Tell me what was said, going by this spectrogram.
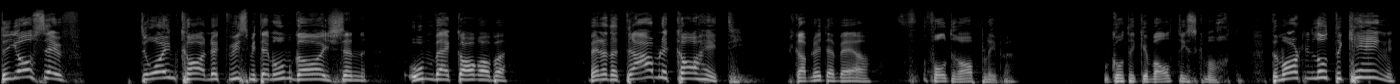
Der Josef träumt gehabt, nicht gewusst mit dem umgehen, ist dann Umweg gegangen, aber wenn er den Traum nicht gehabt hätte, ich glaube nicht, er wäre voll dran geblieben. Und Gott hat Gewaltiges gemacht. Der Martin Luther King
